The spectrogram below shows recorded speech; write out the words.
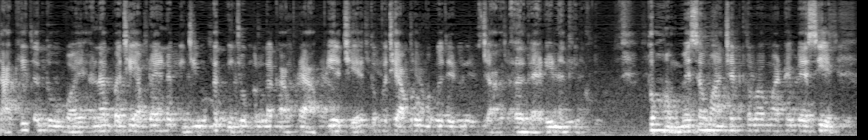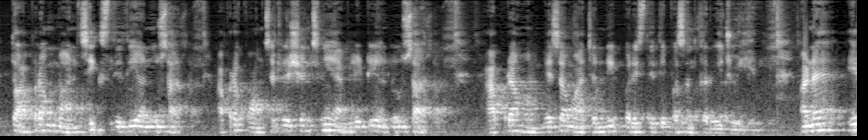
થાકી જતું હોય અને પછી આપણે એને બીજી વખત બીજો કલાક આપણે આપીએ છીએ, તો પછી આપણું મગજ એટલું રેડી નથી હોતું તો હંમેશા વાંચન કરવા માટે બેસીએ તો આપણા માનસિક સ્થિતિ અનુસાર, આપણા કોન્સન્ટ્રેશન્સની એબિલિટી અનુસાર આપણે હંમેશા વાંચનની પરિસ્થિતિ પસંદ કરવી જોઈએ. અને એ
